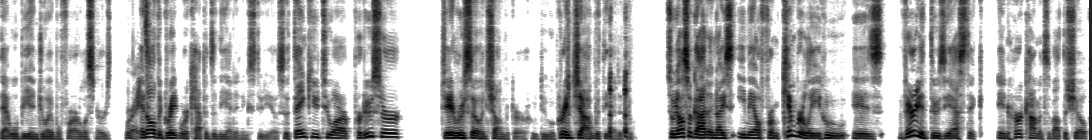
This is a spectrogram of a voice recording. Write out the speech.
that will be enjoyable for our listeners. Right. And all the great work happens in the editing studio. So thank you to our producer, Jay Russo and Sean McGurr, who do a great job with the editing. So we also got a nice email from Kimberly, who is very enthusiastic in her comments about the show.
